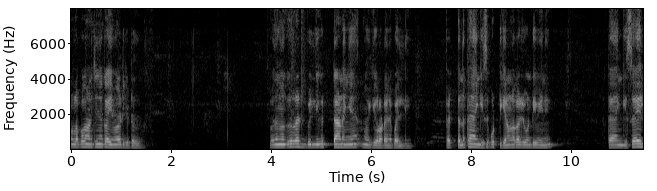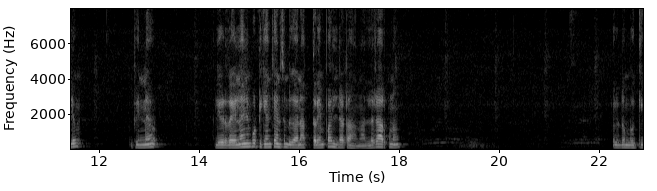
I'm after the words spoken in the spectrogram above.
ഉള്ളപ്പോൾ കാണിച്ച് ഞാൻ കൈമ കടിക്കിട്ടത് അപ്പോൾ നിങ്ങൾക്ക് റെഡ് ബില്ലി കിട്ടുകയാണെങ്കിൽ നോക്കിക്കോളട്ടെ അതിന്റെ പല്ല്. പെട്ടെന്ന് ടാങ്കീസ് പൊട്ടിക്കാനുള്ള കഴിവുണ്ട് ഈ മീൻ ടാങ്കീസ് ആയാലും പിന്നെ ലീഡർ റെയിലിനായാലും പൊട്ടിക്കാൻ ചാൻസ് ഉണ്ട്. കാരണം അത്രയും പല്ലാട്ടാണ് നല്ല ഷാർപ്പാണ് ഇടുമ്പോഴേക്ക്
